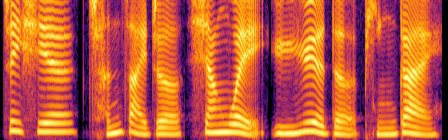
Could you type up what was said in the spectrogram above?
这些承载着香味愉悦的瓶盖，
